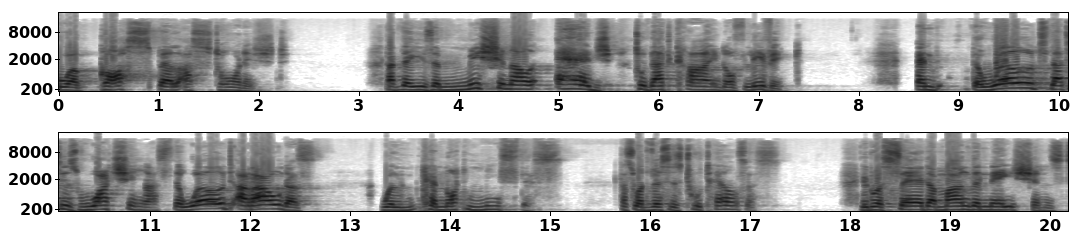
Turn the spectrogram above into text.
who are gospel astonished, that there is a missional edge to that kind of living. And the world that is watching us, the world around us, will cannot miss this. That's what verses 2 tells us. It was said among the nations,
